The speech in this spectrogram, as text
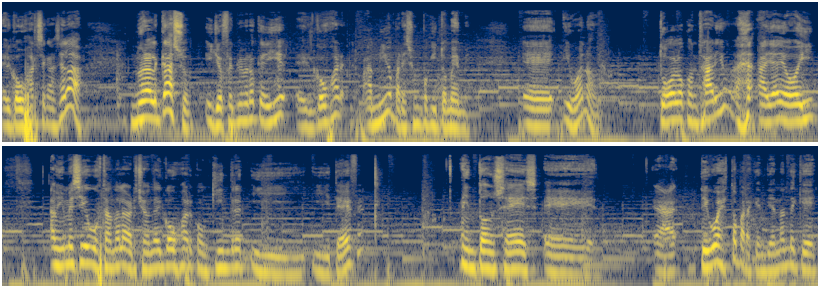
el Gohar se cancelaba. No era el caso, y yo fui el primero que dije, el Gohar a mí me parece un poquito meme. y bueno, todo lo contrario, a día de hoy a mí me sigue gustando la versión del Gohar con Kindred y, TF. Entonces, eh, eh, digo esto para que entiendan de que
